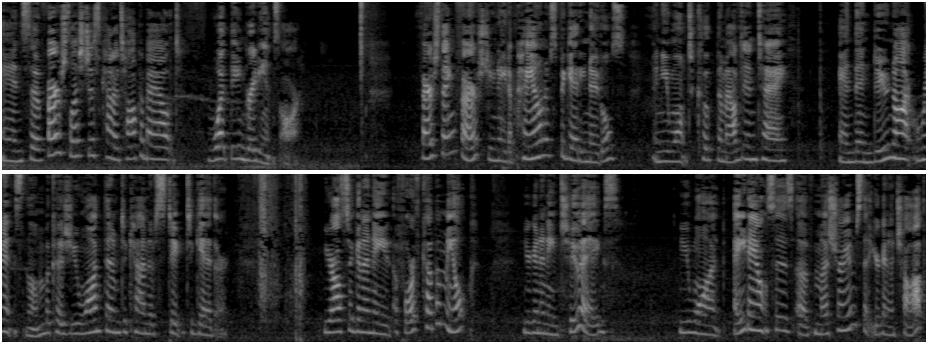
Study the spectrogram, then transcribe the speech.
And so first, let's just kind of talk about what the ingredients are. First thing first, you need a pound of spaghetti noodles and you want to cook them al dente and then do not rinse them because you want them to kind of stick together. You're also gonna need a fourth cup of milk. You're gonna need two eggs. You want eight ounces of mushrooms that you're gonna chop.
